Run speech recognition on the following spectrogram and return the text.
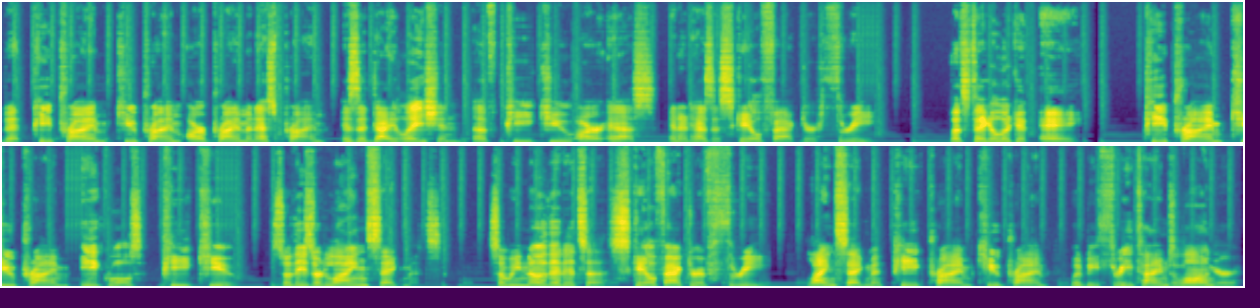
That P prime, Q prime, R prime, and S prime is a dilation of PQRS and it has a scale factor 3. Let's take a look at A. P prime Q prime equals PQ. So these are line segments. So we know that it's a scale factor of 3. Line segment P prime Q prime would be 3 times longer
